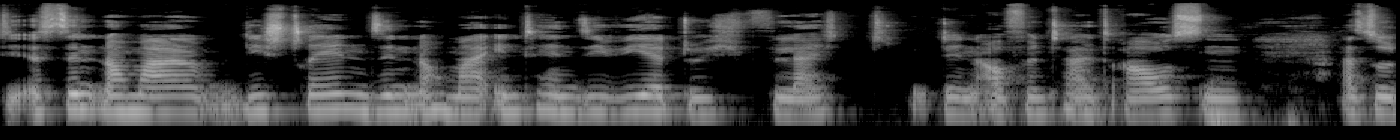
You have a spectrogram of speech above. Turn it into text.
die, es sind noch mal die Strähnen sind noch mal intensiviert durch vielleicht den Aufenthalt draußen. Also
